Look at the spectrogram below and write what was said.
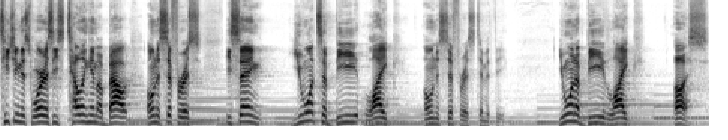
teaching this word, as he's telling him about Onesiphorus, he's saying, You want to be like Onesiphorus, Timothy. You want to be like us,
